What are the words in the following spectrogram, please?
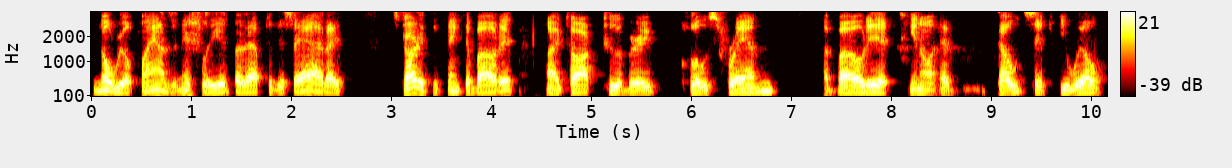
no real plans initially, but after this ad, I started to think about it. I talked to a very close friend about it, you know, I had doubts, if you will.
